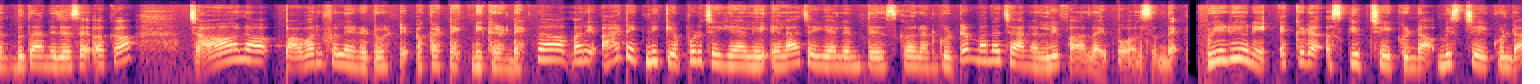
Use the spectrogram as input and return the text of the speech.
అద్భుతాన్ని చేసే ఒక చాలా పవర్ఫుల్ అయినటువంటి ఒక టెక్నిక్ అండి. మరి ఆ టెక్నిక్ ఎప్పుడు చేయాలి ఎలా చేయాలి అని తెలుసుకోవాలనుకుంటే మన ఛానల్ని ఫాలో అయిపోవాల్సిందే. వీడియోని ఎక్కడ స్కిప్ చేయకుండా మిస్ చేయకుండా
